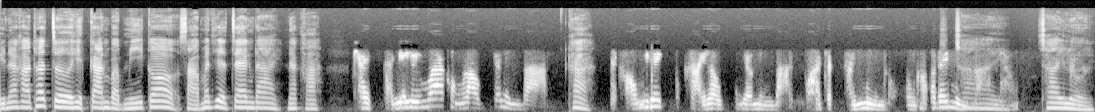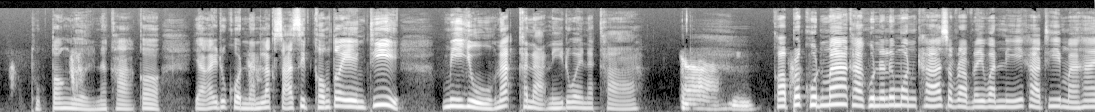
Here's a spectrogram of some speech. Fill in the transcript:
ยนะคะ ถ้าเจอเหตุการณ์แบบนี้ก็สามารถที่จะแจ้งได้นะคะใช่ค่ะอย่าลืมว่าของเราแค่หนึ่งบาทค่ะ แต่เขาไม่ได้ขายเราคนเดียวหนึ่งบาทก็อาจจะขายหมื่นคนเขาก็ได้หนึ่งใช่บาทแล้วใช่เลย ถูกต้องเลยนะคะ ก็อยากให้ทุกคนนั้นรักษาสิทธิ์ของตัวเองที่ มีอยู่ณขณะนี้ด้วยนะคะค่ะหญิงขอบพระคุณมากค่ะ คุณนฤมลคะสำหรับในวันนี้ค่ะ ที่มาให้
